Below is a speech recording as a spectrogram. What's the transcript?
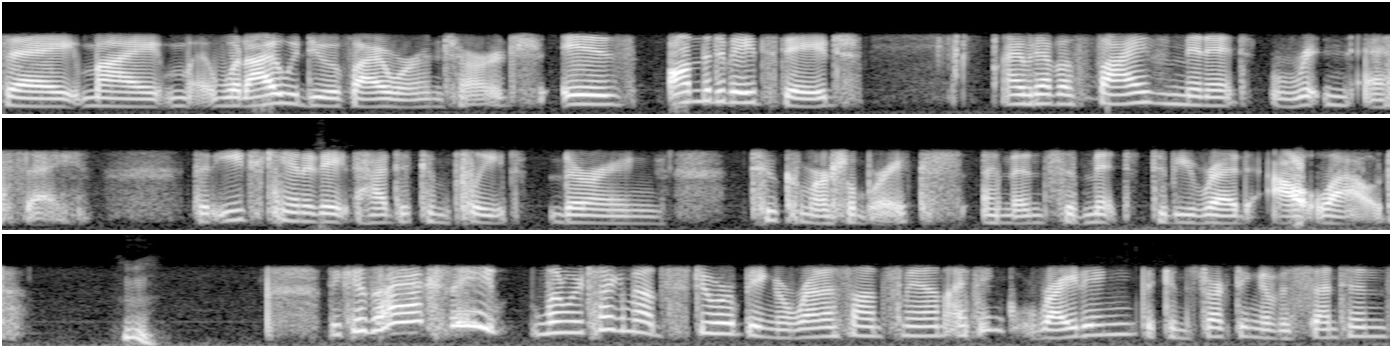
say my, my what I would do if I were in charge is on the debate stage, I would have a five minute written essay that each candidate had to complete during two commercial breaks and then submit to be read out loud. Hmm. Because I actually, when we're talking about Stuart being a Renaissance man, I think writing, the constructing of a sentence,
